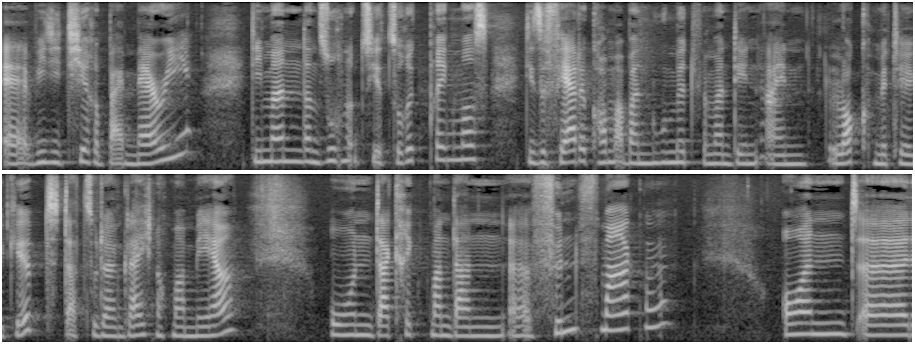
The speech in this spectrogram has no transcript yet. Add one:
äh, wie die Tiere bei Mary, die man dann suchen und zu ihr zurückbringen muss. Diese Pferde kommen aber nur mit, wenn man denen ein Lockmittel gibt, dazu dann gleich nochmal mehr. Und da kriegt man dann äh, fünf Marken. Und äh,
